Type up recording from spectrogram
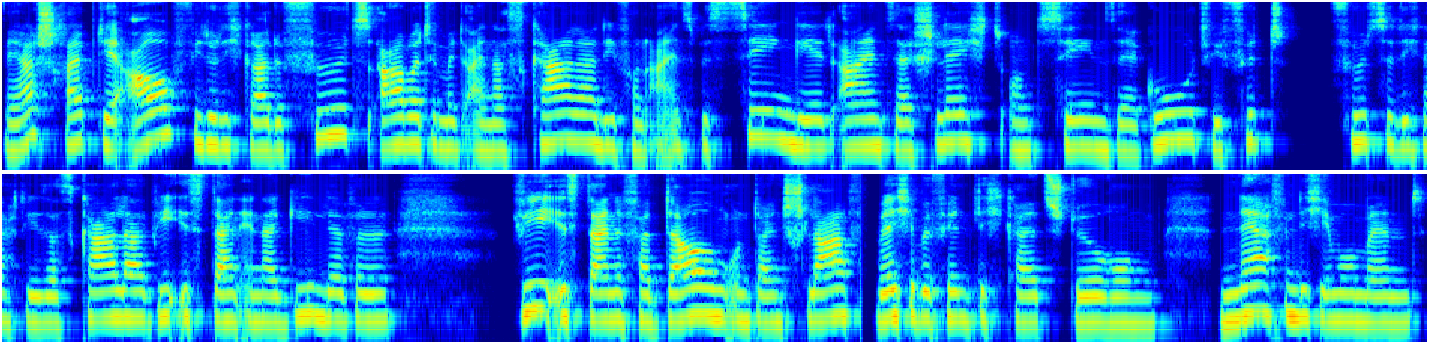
Ja, schreib dir auf, wie du dich gerade fühlst, arbeite mit einer Skala, die von eins bis zehn geht. eins sehr schlecht und zehn sehr gut. Wie fit fühlst du dich nach dieser Skala? Wie ist dein Energielevel? Wie ist deine Verdauung und dein Schlaf? Welche Befindlichkeitsstörungen nerven dich im Moment?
